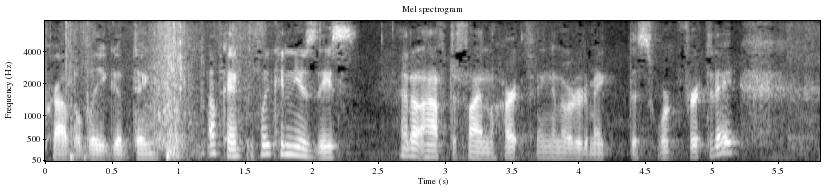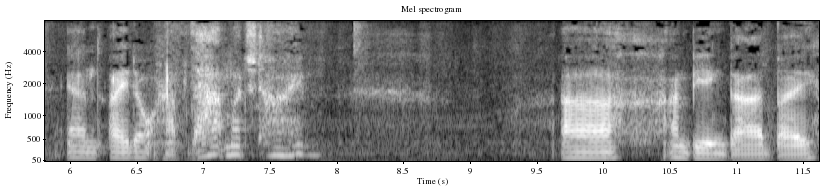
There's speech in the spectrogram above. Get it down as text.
probably a good thing. Okay, we can use these. I don't have to find the heart thing in order to make this work for today. And I don't have that much time. Uh, I'm being bad by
